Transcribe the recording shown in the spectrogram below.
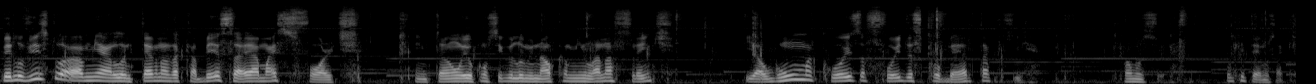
Pelo visto, a minha lanterna da cabeça é a mais forte. Então eu consigo iluminar o caminho lá na frente e alguma coisa foi descoberta aqui. Vamos ver o que temos aqui.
